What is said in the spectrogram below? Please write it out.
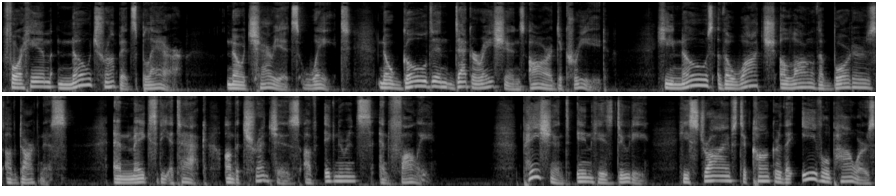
For him no trumpets blare, no chariots wait, no golden decorations are decreed. He knows the watch along the borders of darkness and makes the attack on the trenches of ignorance and folly. Patient in his duty, he strives to conquer the evil powers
